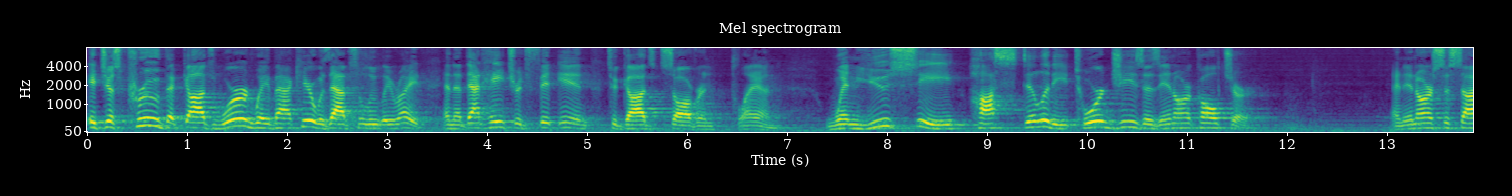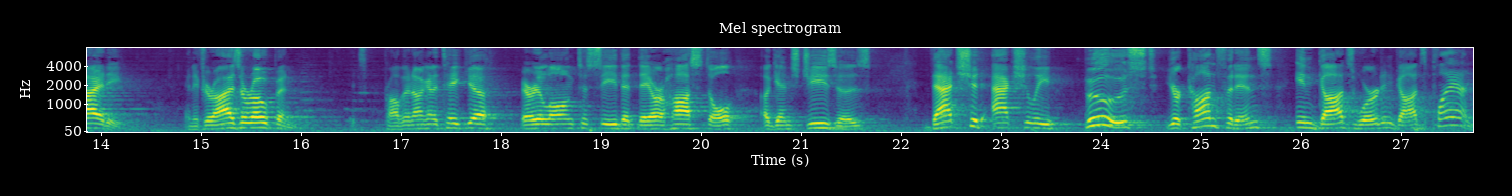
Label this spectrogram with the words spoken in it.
it just proved that God's word way back here was absolutely right and that that hatred fit in to God's sovereign plan when you see hostility toward Jesus in our culture and in our society, and if your eyes are open, it's probably not going to take you very long to see that they are hostile against Jesus. That should actually boost your confidence in God's word and God's plan.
